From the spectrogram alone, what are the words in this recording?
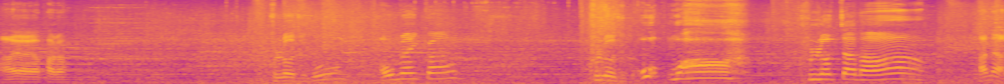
아야야 봐라. 굴러주고 오 마이 갓. 굴러주고 오! 와! 굴렀잖아. 하나,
